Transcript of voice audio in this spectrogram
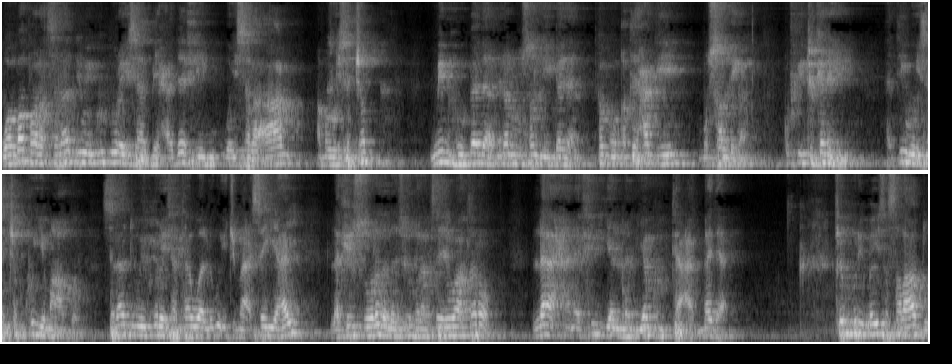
wa batalat salaadii way ku buraysaa bixadain wayse la'aan ama wayse jab minhu bada min almusalli bada ka muuqatay xaggii musalliga qofkii tukanayay haddii wayse jab ku yimaado salaaddu way buraysaa taa waa lagu ijmaacsan yahay laakiin suurada la isku khilaafsan yahay waa tano laa xanafiyan lam yakun tacamada ka buri mayso salaadu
